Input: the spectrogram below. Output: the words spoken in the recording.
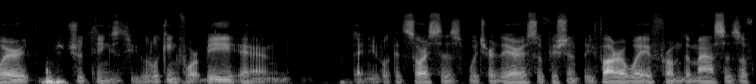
where should things you're looking for be, and then you look at sources which are there sufficiently far away from the masses of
